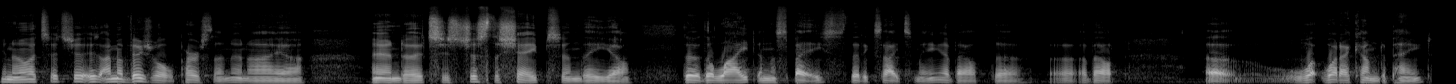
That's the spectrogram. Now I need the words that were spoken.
You know, it's it's just, I'm a visual person, and I uh, and uh, it's it's just the shapes and the uh, the the light and the space that excites me about the uh, about uh, Uh, what, what I come to paint.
